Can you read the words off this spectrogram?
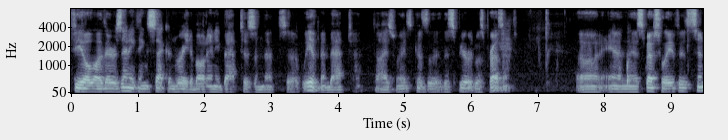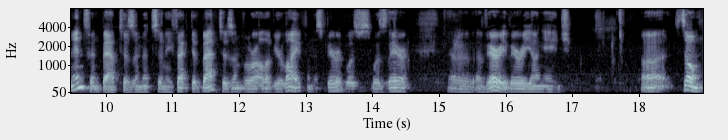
feel uh, there's anything second rate about any baptism that uh, we have been baptized with because the, the Spirit was present. Uh, and especially if it's an infant baptism, it's an effective baptism for all of your life, and the Spirit was, was there at a, a very, very young age. Uh, so,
